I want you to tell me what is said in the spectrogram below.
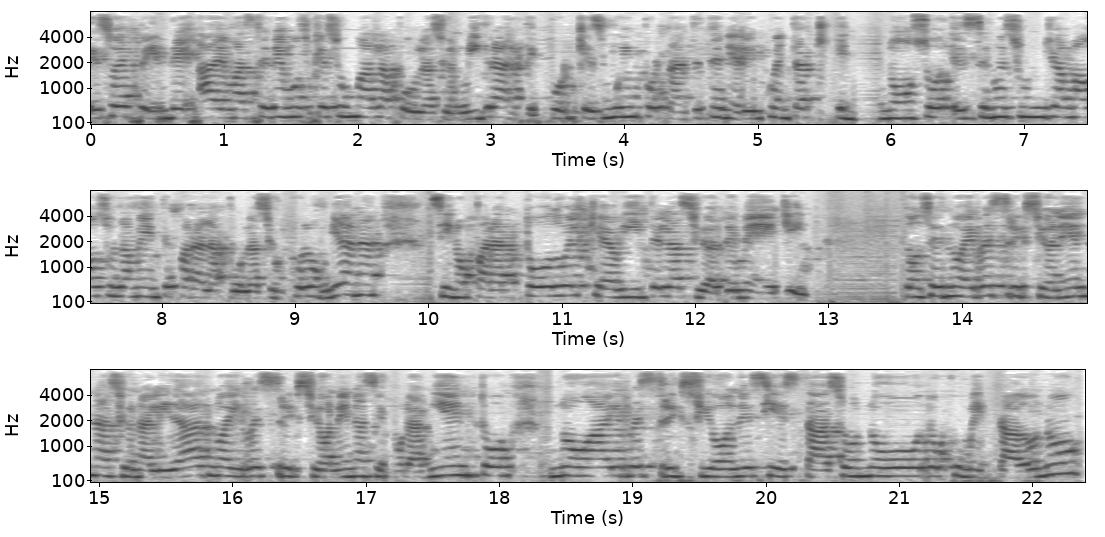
eso depende. Además, tenemos que sumar la población migrante, porque es muy importante tener en cuenta que no este no es un llamado solamente para la población colombiana, sino para todo el que habite la ciudad de Medellín. Entonces no hay restricción en nacionalidad, no hay restricción en aseguramiento, no hay restricciones si estás o no documentado o no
